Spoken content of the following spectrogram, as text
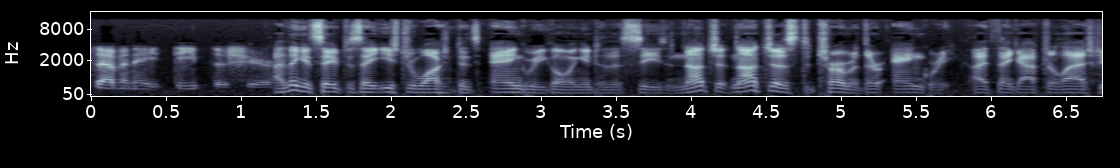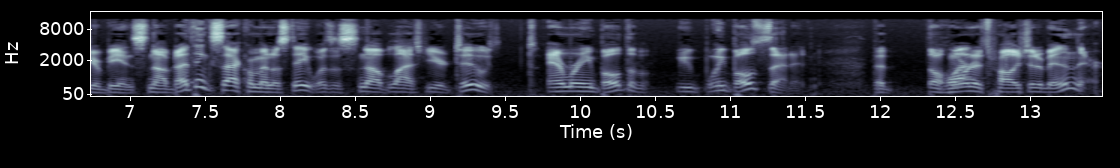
seven, eight deep this year. I think it's safe to say Eastern Washington's angry going into this season. Not just not just determined, they're angry. I think after last year being snubbed. I think Sacramento State was a snub last year too. Emery, both of we, we both said it that the Hornets probably should have been in there.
